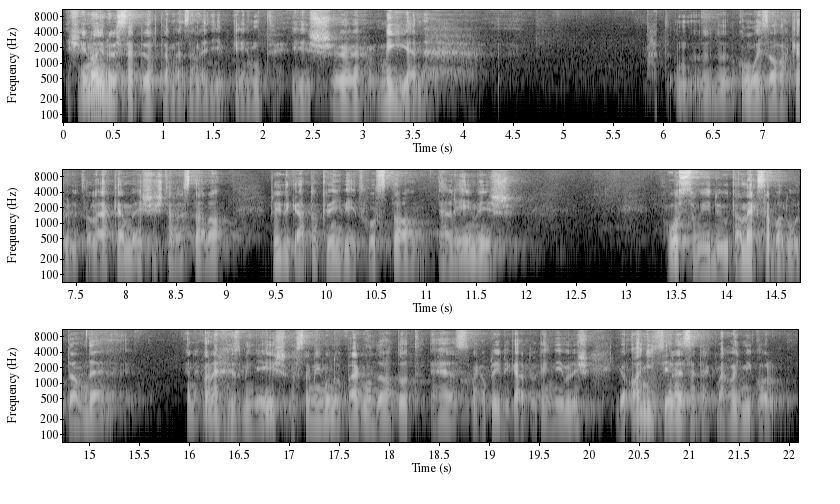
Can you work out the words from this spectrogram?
És én nagyon összetörtem ezen egyébként, és mélyen komoly zavar került a lelkembe, és Isten aztán a prédikátor könyvét hozta elém, és hosszú idő után megszabadultam, de ennek van előzménye is, aztán még mondok pár gondolatot ehhez, meg a prédikátor könyvéből is. Ja, annyit jelezzetek már, hogy mikor,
